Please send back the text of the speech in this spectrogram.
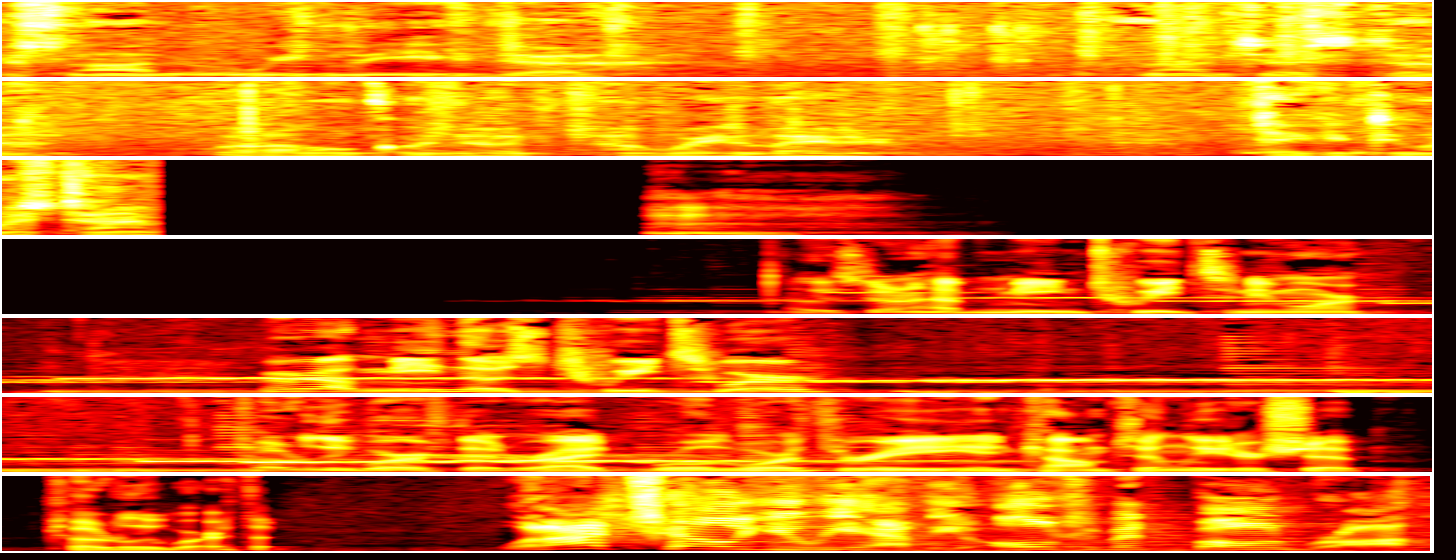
"It's not we lead, uh, not just." Uh, well, I won't go into it. I'll wait later. Taking too much time. At least we don't have mean tweets anymore. Remember how mean those tweets were? Totally worth it, right? World War III, incompetent leadership, totally worth it. When I tell you we have the ultimate bone broth,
